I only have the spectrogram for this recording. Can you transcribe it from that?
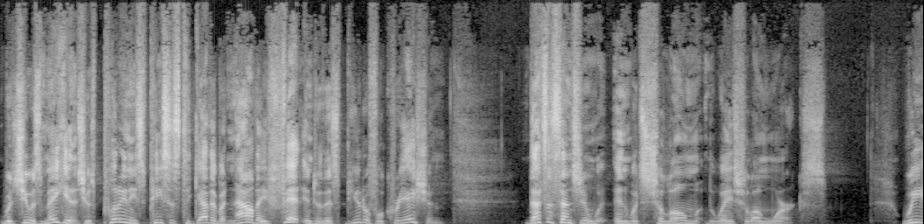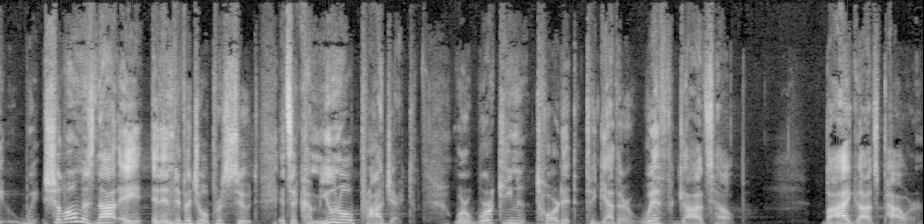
When she was making it, she was putting these pieces together, but now they fit into this beautiful creation. That's essentially in which shalom, the way shalom works. We, we, shalom is not a, an individual pursuit, it's a communal project. We're working toward it together with God's help, by God's power.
